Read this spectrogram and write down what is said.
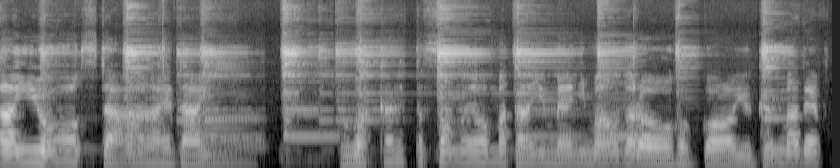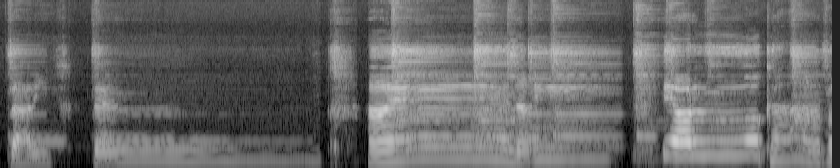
愛を伝えたい。別れたその夜また夢に戻ろう。心ゆくまで二人で会えない。夜を数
